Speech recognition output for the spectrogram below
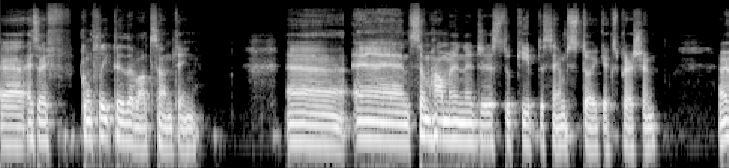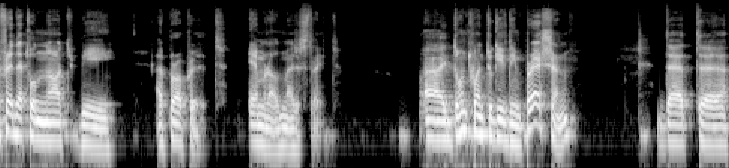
uh, as if conflicted about something uh, and somehow manages to keep the same stoic expression. I'm afraid that will not be appropriate, Emerald Magistrate. I don't want to give the impression that uh,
